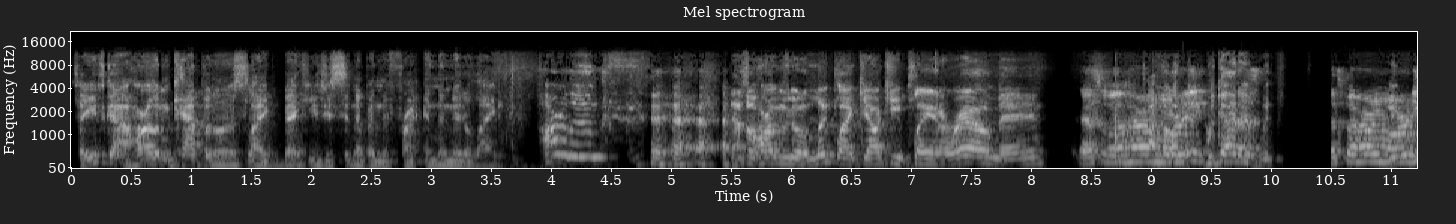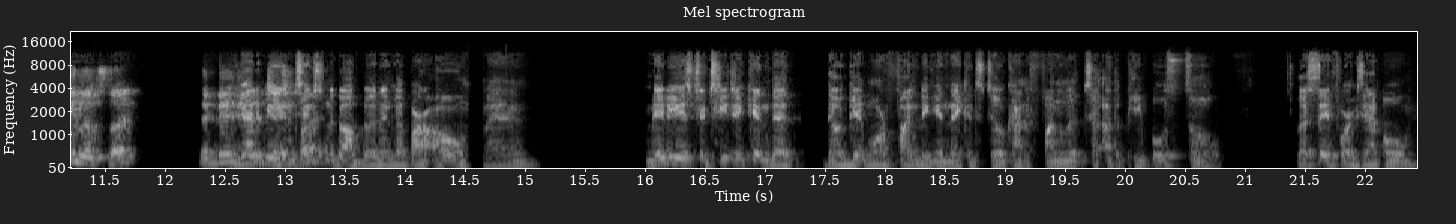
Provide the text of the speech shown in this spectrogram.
So you just got Harlem Capital. And it's like Becky's just sitting up in the front, in the middle, like Harlem. That's what Harlem's gonna look like. Y'all keep playing around, man. That's what Harlem feel like already. we gotta we, That's what Harlem we- already looks like. They've been we gotta be gentrified. intentional about building up our own, man. Maybe it's strategic in that they'll get more funding and they can still kind of funnel it to other people. So let's say, for example,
